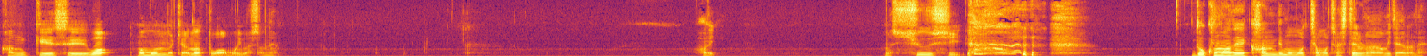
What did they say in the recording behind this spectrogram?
関係性は守んなきゃなとは思いましたね。はい。まあ、終始。どこまで噛んでももちゃもちゃしてるなみたいなね。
